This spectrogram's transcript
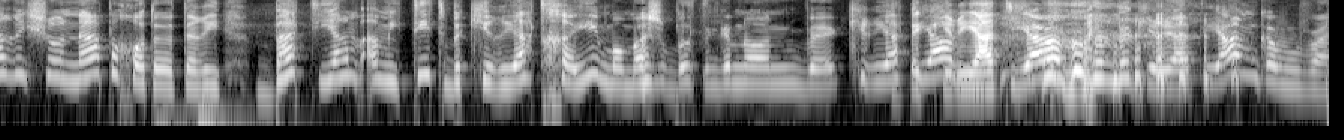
הראשונה, פחות או יותר, היא בת ים אמיתית בקריית חיים, או משהו בסגנון, בקריית ים. בקריית ים. בקריית ים, כמובן.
